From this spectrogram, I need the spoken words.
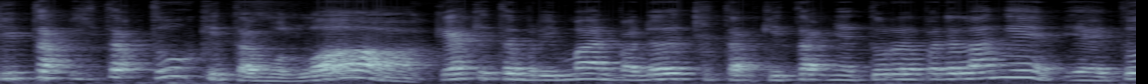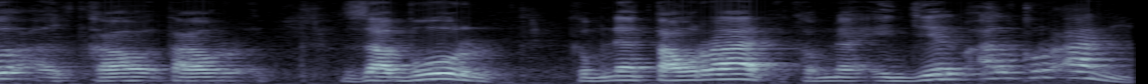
Kitab-kitab tu kitab Allah. Kan kita beriman pada kitab-kitab yang turun pada langit. Iaitu Taurat, Zabur, kemudian Taurat, kemudian Injil, Al-Quran.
